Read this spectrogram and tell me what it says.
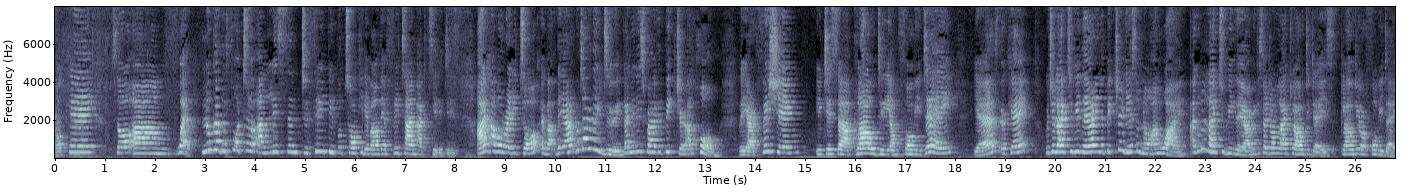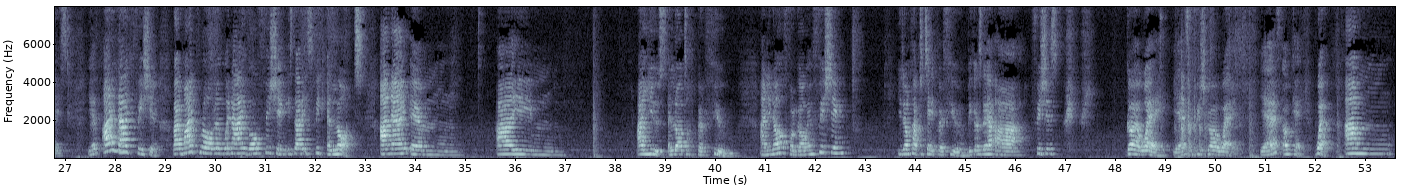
Okay. So, um, well, look at the photo and listen to three people talking about their free time activities. I have already talked about they are what are they doing? Can you describe the picture at home? They are fishing. It is a cloudy and foggy day. Yes, okay. Would you like to be there in the picture? Yes or no? And why? I wouldn't like to be there because I don't like cloudy days, cloudy or foggy days. Yes, I like fishing. But my problem when I go fishing is that I speak a lot. And I, um, I, um, I use a lot of perfume. And you know, for going fishing, you don't have to take perfume because there are fishes go away. Yes, the fish go away. Yes, okay. Well, um,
